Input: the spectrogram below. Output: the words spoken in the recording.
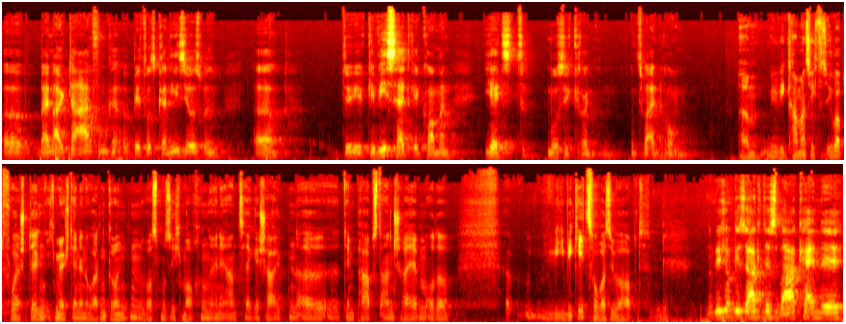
äh, beim Altar von Petrus Canisius äh, die Gewissheit gekommen, jetzt muss ich gründen, und zwar in Rom. Ähm, wie, wie, kann man sich das überhaupt vorstellen? Ich möchte einen Orden gründen, was muss ich machen? Eine Anzeige schalten, äh, den Papst anschreiben oder äh, wie, wie geht sowas überhaupt? Wie schon gesagt, es war keine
